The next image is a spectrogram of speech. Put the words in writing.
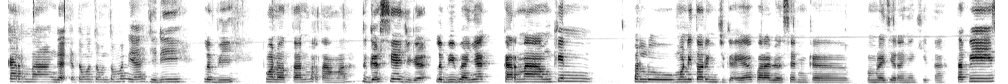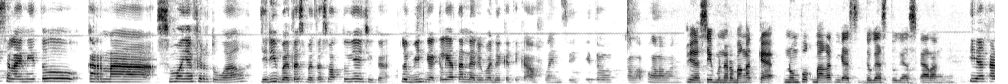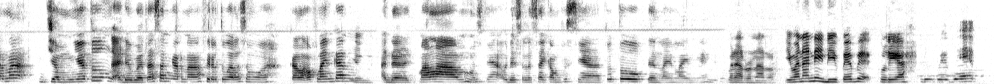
karena nggak ketemu teman-teman ya, jadi lebih monoton pertama. Tugasnya juga lebih banyak karena mungkin perlu monitoring juga ya para dosen ke pembelajarannya kita. Tapi selain itu karena semuanya virtual, jadi batas-batas waktunya juga lebih nggak kelihatan daripada ketika offline sih. Itu kalau pengalaman. Iya sih bener banget kayak numpuk banget nggak sih tugas-tugas sekarang. Iya karena jamnya tuh nggak ada batasan karena virtual semua. Kalau offline kan ya. ada malam, maksudnya udah selesai kampusnya tutup dan lain-lainnya. Gitu. Benar-benar. Gimana nih di PB kuliah? Di PB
